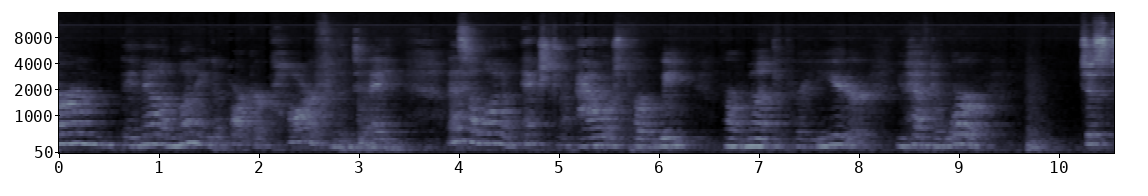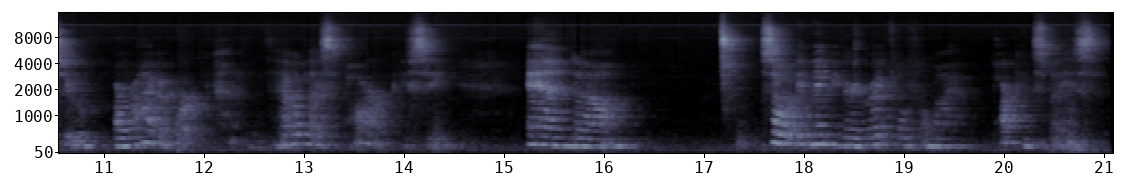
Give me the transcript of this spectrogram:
earn the amount of money to park her car for the day. That's a lot of extra hours per week, per month, per year. You have to work just to arrive at work, to have a place to park, you see. And um, so it made me very grateful for my parking space.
